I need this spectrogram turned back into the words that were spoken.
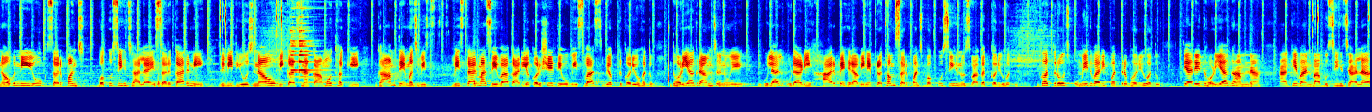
નવનિયુગ સરપંચ બકુસિંહ ઝાલાએ સરકારની વિવિધ યોજનાઓ, વિકાસના કામો થકી ગામ તેમજ વિસ્તારમાં સેવા કાર્ય કરશે તેવો વિશ્વાસ વ્યક્ત કર્યો હતો. ધોળિયા ગ્રામજનોએ ગુલાલ ઉડાડી હાર પહેરાવીને પ્રથમ સરપંચ બકુસિંહનું સ્વાગત કર્યું હતું. ગત રોજ ઉમેદવારી પત્ર ભર્યું હતું. ત્યારે ધોળિયા ગામના આગેવાન બાબુસિંહ ઝાલા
